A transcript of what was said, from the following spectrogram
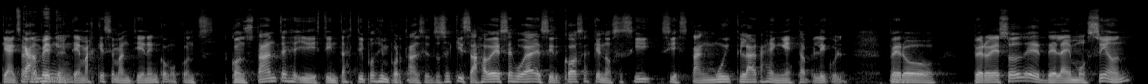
que cambian y temas que se mantienen como constantes y distintos tipos de importancia. Entonces quizás a veces voy a decir cosas que no sé si, si están muy claras en esta película. Pero... Pero eso de, la emoción,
